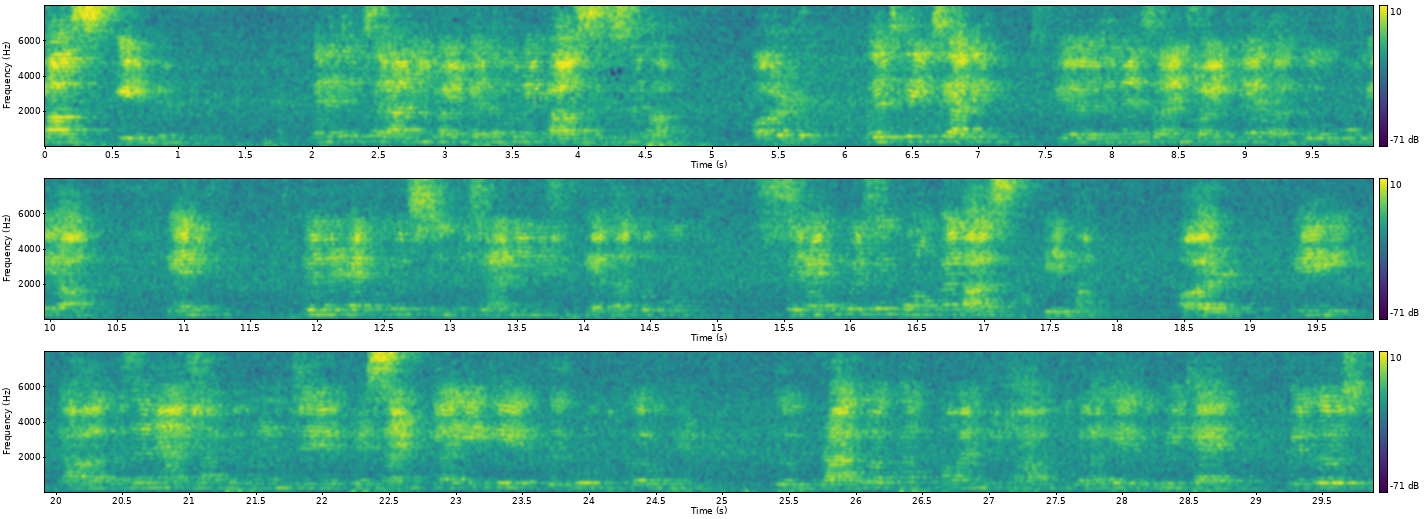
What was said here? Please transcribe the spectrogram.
क्लास एट में। मैंने जब सलानी ज्वाइन किया था तो मैं क्लास सिक्स में था और मुझे तरीके से आगे जब मैंने सलानी ज्वाइन किया था तो वो मेरा, यानी जब मैंने टेक्निकल सलानी में शुरू किया था तो वो टेक्निकल से फॉर्म का लास्ट डे था। और मेरी कज़न ने आयशा फिर उन्होंने मुझे फिर सेंड किया, ये कि देखो तुम करो फिर तो रात वक्त था मम्मा ने उठाया तो बोला कि देखो ये क्या है फिर करो उसको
